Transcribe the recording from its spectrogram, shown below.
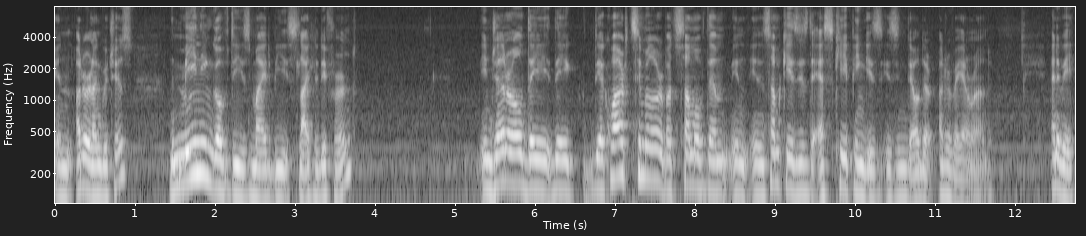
in other languages the meaning of these might be slightly different in general they, they, they are quite similar but some of them in, in some cases the escaping is, is in the other, other way around. Anyway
